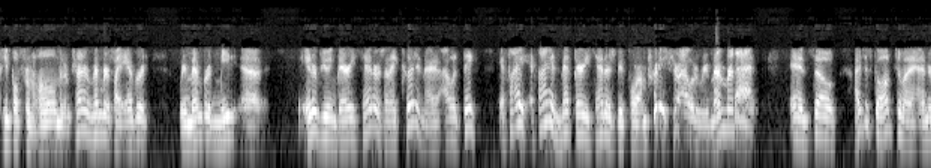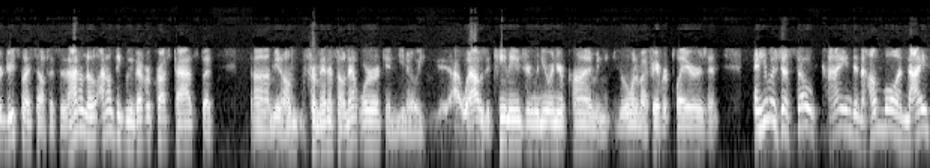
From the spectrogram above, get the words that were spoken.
people from home, and I'm trying to remember if I ever remembered meet, uh, interviewing Barry Sanders, and I couldn't. I, I would think if I if I had met Barry Sanders before, I'm pretty sure I would remember that. And so I just go up to him and I introduce myself. I said, I don't know, I don't think we've ever crossed paths, but um, you know, I'm from NFL Network, and you know, I, when I was a teenager, when you were in your prime, and you were one of my favorite players, and and he was just so kind and humble and nice.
